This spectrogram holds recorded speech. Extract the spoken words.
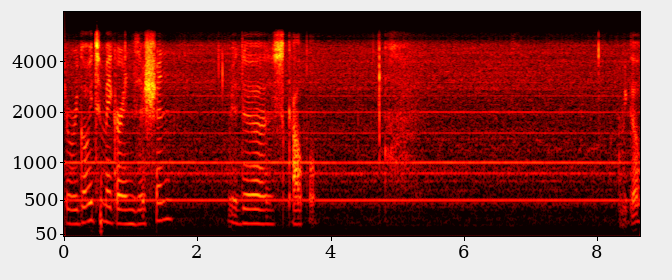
So we're going to make our incision with the scalpel. There we go.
